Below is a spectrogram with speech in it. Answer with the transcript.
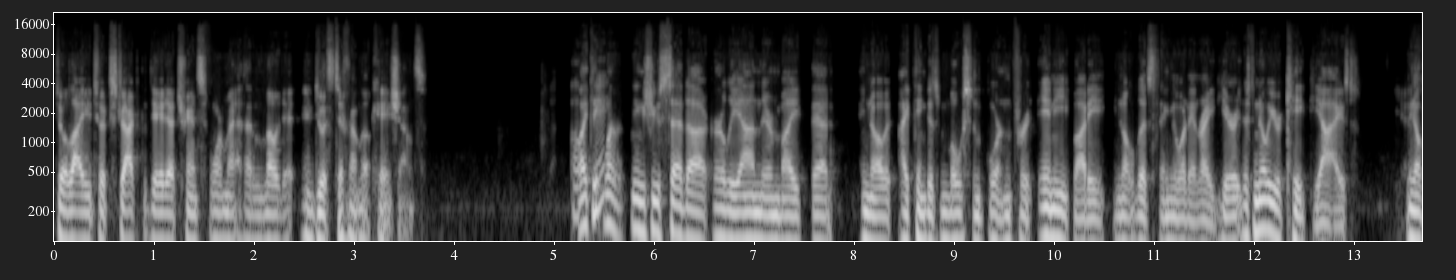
to allow you to extract the data, transform it, and then load it into its different locations. Well, I think one of the things you said uh, early on there, Mike, that you know I think is most important for anybody you know listening to it right here is know your KPIs. Yes. You know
